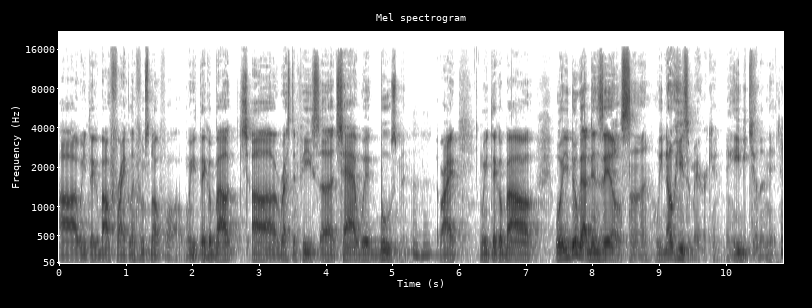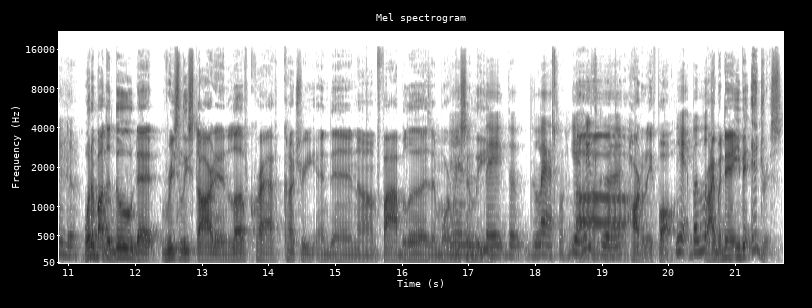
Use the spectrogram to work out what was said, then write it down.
Uh, when you think about Franklin from Snowfall, when you think about uh, rest in peace uh, Chadwick Boseman, Mm-hmm. right? When you think about well, you do got Denzel's son. We know he's American and he be killing it. He do. What about the dude that recently starred in Lovecraft Country and then um, Five Bloods and more and recently they, the the last one. Yeah, he's uh, good. Harder They Fall. Yeah, but look- right, but then even Idris,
